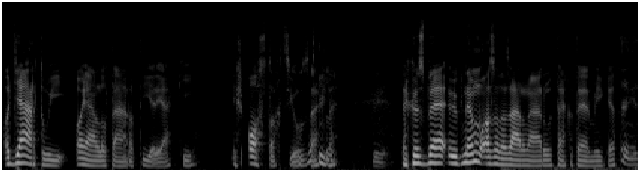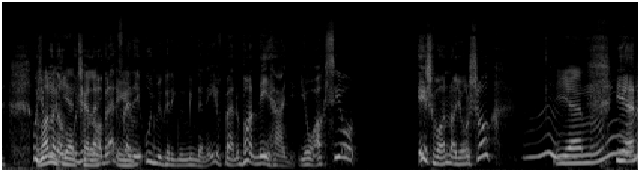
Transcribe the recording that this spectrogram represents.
a gyártói ajánlott árat írják ki, és azt akciózzák le. Igen. De közben ők nem azon az áron árulták a terméket. Igen. Úgy Vannak mondom, ilyen úgy mondom, a Black igen. Friday úgy működik, mint minden évben. Van néhány jó akció, és van nagyon sok Ilyen... ilyen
